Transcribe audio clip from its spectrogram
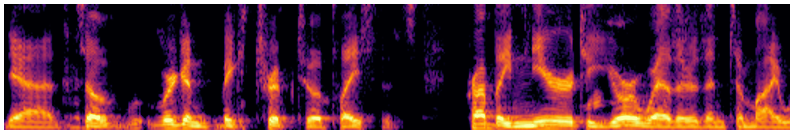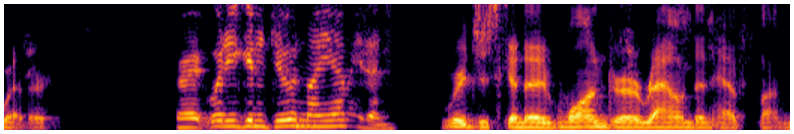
Yeah. So we're going to make a trip to a place that's probably nearer to your weather than to my weather. Right. What are you going to do in Miami then? We're just going to wander around and have fun.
